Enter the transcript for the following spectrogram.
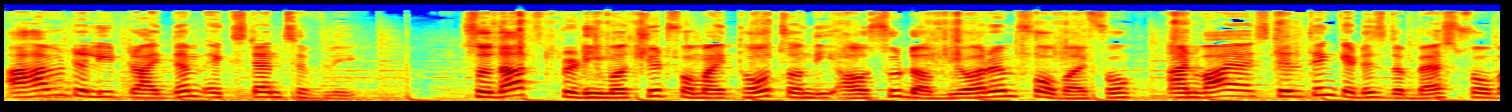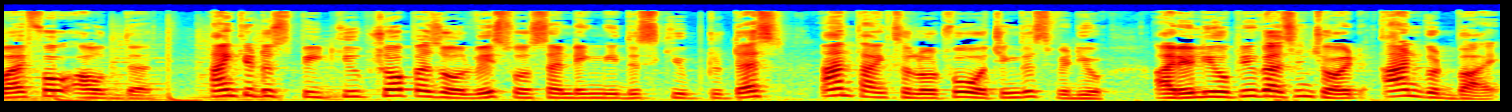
I haven't really tried them extensively. So that's pretty much it for my thoughts on the Aosu WRM 4x4 and why I still think it is the best 4x4 out there. Thank you to Speedcube Shop as always for sending me this cube to test and thanks a lot for watching this video. I really hope you guys enjoyed and goodbye.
